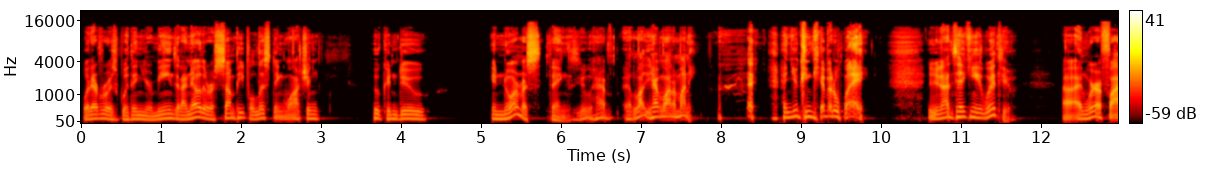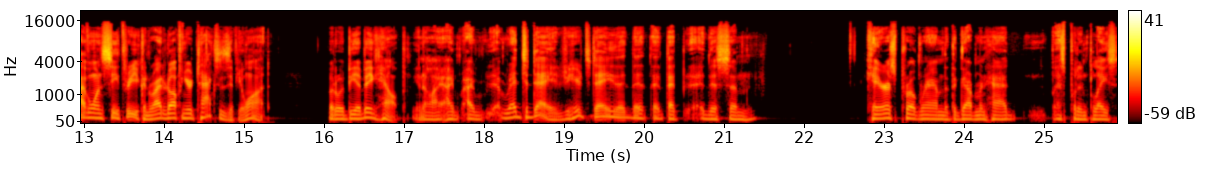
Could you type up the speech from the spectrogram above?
whatever is within your means. And I know there are some people listening, watching, who can do enormous things. You have a lot. You have a lot of money, and you can give it away. You're not taking it with you. Uh, and we're a 501c3. You can write it off in your taxes if you want, but it would be a big help. You know, I, I, I read today. Did you hear today that that, that, that this um, CARES program that the government had has put in place,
